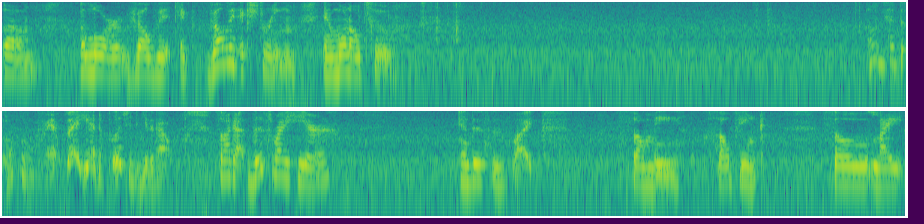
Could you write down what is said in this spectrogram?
um, Allure Velvet Velvet Extreme and 102. Oh, you had to, oh, fancy. You had to push it to get it out. So I got this right here. And this is like so me, so pink, so light.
